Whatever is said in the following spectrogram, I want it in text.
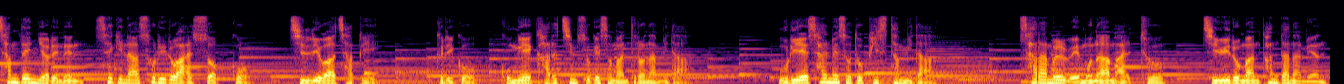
참된 열애는 색이나 소리로 알 수 없고 진리와 자비, 그리고 공의 가르침 속에서만 드러납니다. 우리의 삶에서도 비슷합니다. 사람을 외모나 말투, 지위로만 판단하면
